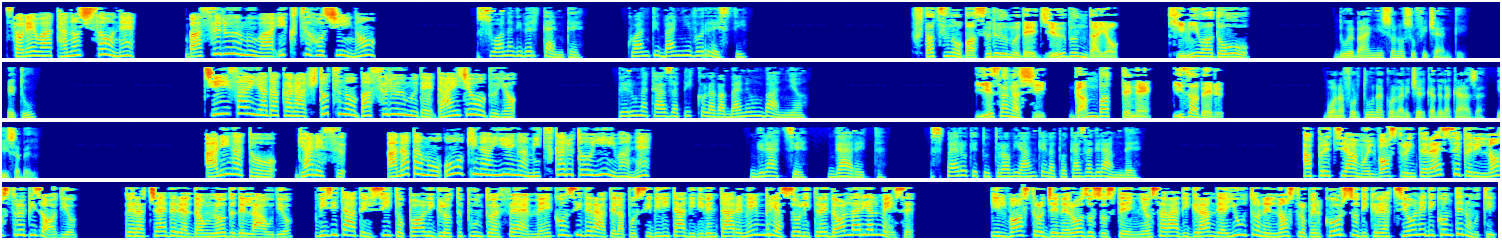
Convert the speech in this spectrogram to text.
それは楽しそうね。バスルームはいくつ欲しいの Suona divertente. Quanti bagni vorresti? 二つのバスルームで十分だよ。君はどう Due bagni sono sufficienti. E tu? 小さい家だから一つのバスルームで大丈夫よ。Per una casa piccola va bene un bagno. 家探し、頑張ってね、イザベル。Buona fortuna con la ricerca della casa, Isabel. ありがとう、ギャレス。あなたも大きな家が見つかるといいわね。Grazie, Gareth. Spero che tu trovi anche la tua casa grande. Apprezziamo il vostro interesse per il nostro episodio. Per accedere al download dell'audio, visitate il sito polyglot.fm e considerate la possibilità di diventare membri a soli 3 dollari al mese. Il vostro generoso sostegno sarà di grande aiuto nel nostro percorso di creazione di contenuti.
